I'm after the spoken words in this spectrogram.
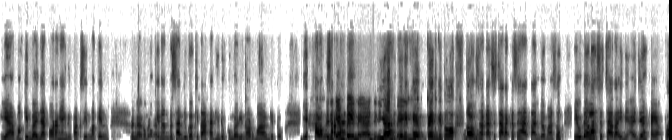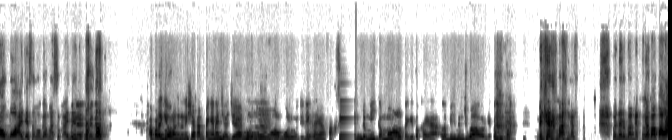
ya makin banyak orang yang divaksin makin benar, kemungkinan benar. besar juga kita akan hidup kembali normal gitu. Ya kalau misalkan jadi campaign ya, jadi iya, campaign. jadi campaign gitu loh. Kalau misalkan secara kesehatan gak masuk, ya udahlah secara ini aja kayak promo aja semoga masuk aja. Benar, gitu. benar. Apalagi orang Indonesia kan pengennya jajan mulu hmm. ke mall mulu. Jadi hmm. kayak vaksin demi ke mall kayak gitu kayak lebih menjual gitu. Ya, benar banget. Bener banget. Nggak apa-apa lah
